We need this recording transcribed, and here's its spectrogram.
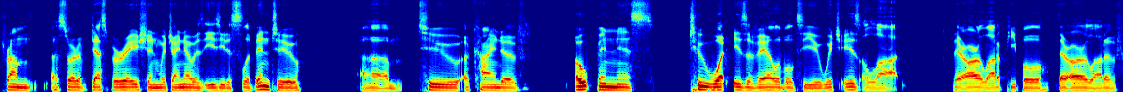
from a sort of desperation, which I know is easy to slip into, um, to a kind of openness to what is available to you, which is a lot. There are a lot of people, there are a lot of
